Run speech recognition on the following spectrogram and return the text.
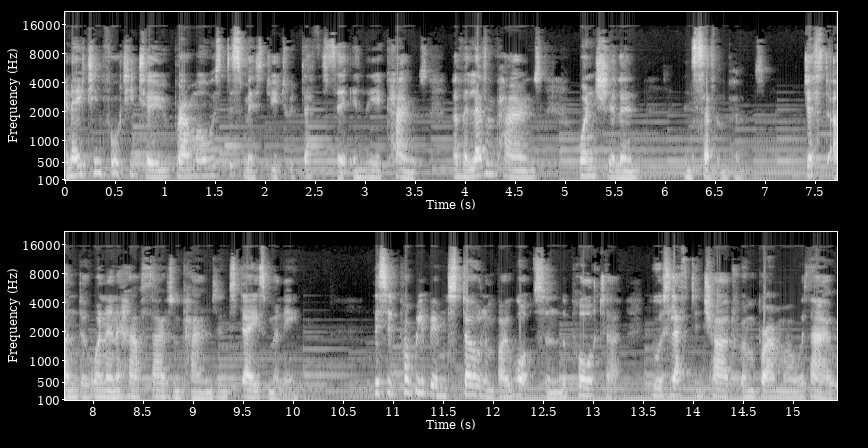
In 1842, Branwell was dismissed due to a deficit in the accounts of £11, 1 shilling and 7 pence, just under £1,500 in today's money. This had probably been stolen by Watson, the porter, who was left in charge when Branwell was out,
